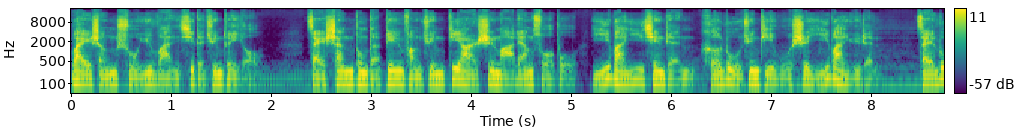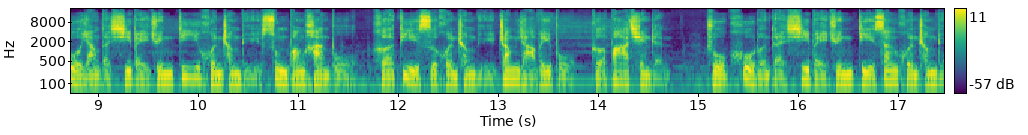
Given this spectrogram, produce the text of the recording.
外省属于皖系的军队有：在山东的边防军第二师马良所部一万一千人和陆军第五师一万余人；在洛阳的西北军第一混成旅宋邦汉部和第四混成旅张亚威部各八千人；驻库伦的西北军第三混成旅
